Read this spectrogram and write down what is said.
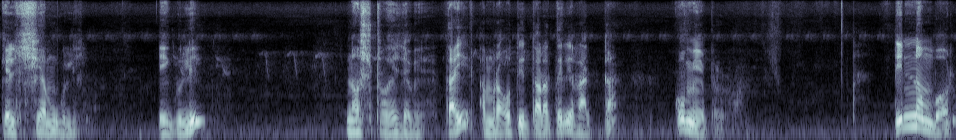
ক্যালসিয়ামগুলি, এগুলি নষ্ট হয়ে যাবে। তাই আমরা অতি তাড়াতাড়ি রাগটা কমিয়ে ফেলব। তিন নম্বর,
